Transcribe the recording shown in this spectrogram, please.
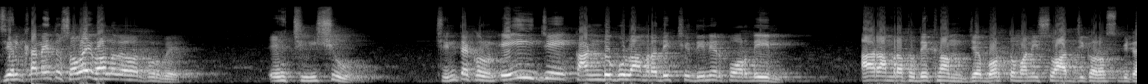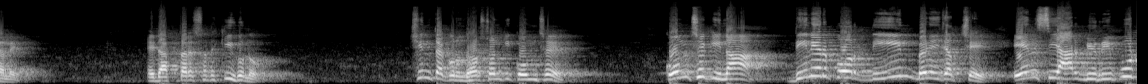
জেলখানায় তো সবাই ভালো ব্যবহার করবে। এ হচ্ছে ইস্যু চিন্তা করুন, এই যে কাণ্ডগুলো আমরা দেখছি দিনের পর দিন, আর আমরা তো দেখলাম যে বর্তমান ইস্যু হসপিটালে, এই ডাক্তারের সাথে কি হলো? চিন্তা করুন, ধর্ষণ কি কমছে? কমছে কি না? দিনের পর দিন বেড়ে যাচ্ছে। এনসিআরবি রিপোর্ট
